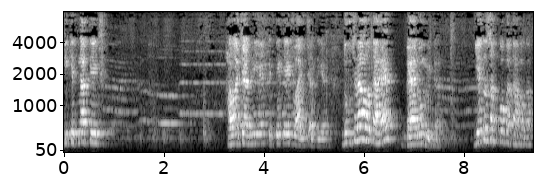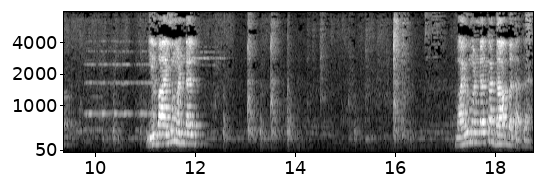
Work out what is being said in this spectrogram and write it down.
कि कितना तेज हवा चल रही है, कितनी तेज वायु चल रही है। दूसरा होता है बैरोमीटर। ये तो सबको पता होगा। ये वायुमंडल वायुमंडल का दाब बताता है,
